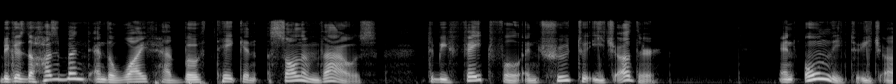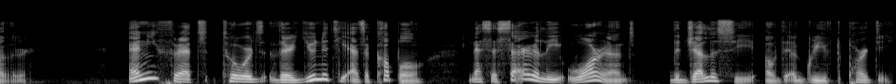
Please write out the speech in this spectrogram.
Because the husband and the wife have both taken solemn vows to be faithful and true to each other, and only to each other any threats towards their unity as a couple necessarily warrant the jealousy of the aggrieved party.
